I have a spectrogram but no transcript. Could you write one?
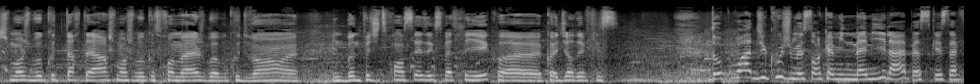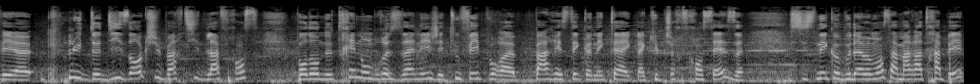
Je mange beaucoup de tartare, je mange beaucoup de fromage, je bois beaucoup de vin. Euh, une bonne petite française expatriée, quoi, euh, quoi dire de plus. Donc moi, du coup, je me sens comme une mamie là, parce que ça fait euh, plus de dix ans que je suis partie de la France. Pendant de très nombreuses années, j'ai tout fait pour euh, pas rester connectée avec la culture française. Si ce n'est qu'au bout d'un moment, ça m'a rattrapée.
